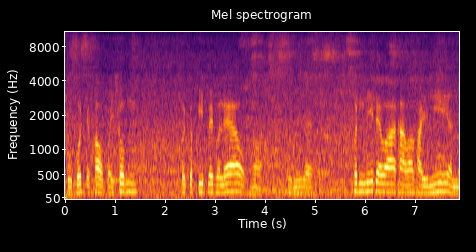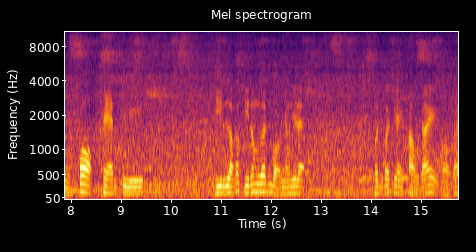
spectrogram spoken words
ผู้คนจะเข้าไปชมคนกระปิดไปหมดแล้วเนาะทีนี้เลย คนนี้แต่ว่าถ้าว่าใครมีอันนี้พอกแผนสีสีเหลืองกับสีน้ำเงินบอกอย่างนี้แหละคนก็จะให้เข้าได้ออกได้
